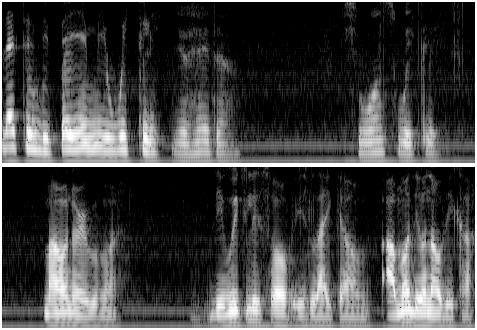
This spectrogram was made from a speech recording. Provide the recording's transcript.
let him be paying me weekly. You heard her. She wants weekly. My honorable man, the weekly sub is like um, I'm not the owner of the car,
